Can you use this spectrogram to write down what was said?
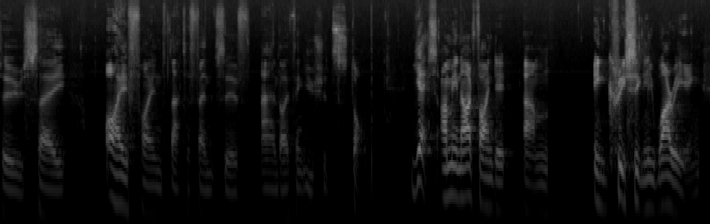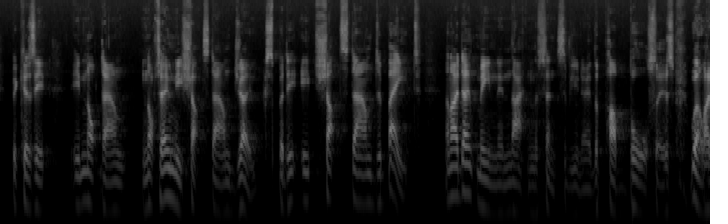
to say, I find that offensive and I think you should stop? Yes, I mean, I find it um, increasingly worrying because it, it not, down, not only shuts down jokes, but it, it shuts down debate. And I don't mean in that in the sense of, you know, the pub ball says, well, I,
